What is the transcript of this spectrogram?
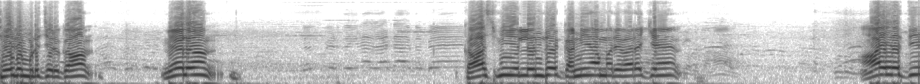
செய்து முடிச்சிருக்கோம். மேலும் காஷ்மீர்லேருந்து கன்னியாகுமரி வரைக்கும் ஆயிரத்தி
